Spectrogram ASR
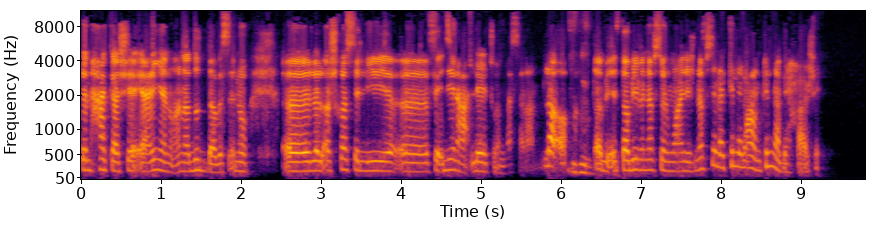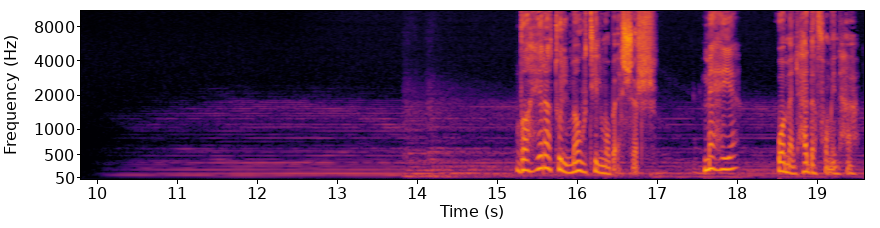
تنحكى شائعيا وأنا ضدها بس إنه آه، للأشخاص اللي آه، فاقدين عقلاتهم مثلا لا الطبيب النفسي والمعالج النفسي لكل العالم كلنا بحاجة. ظاهرة الموت المباشر ما هي وما الهدف منها؟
